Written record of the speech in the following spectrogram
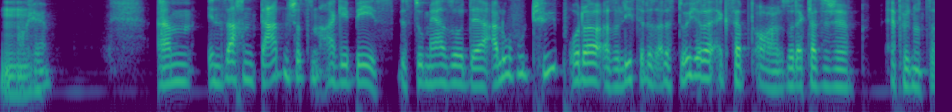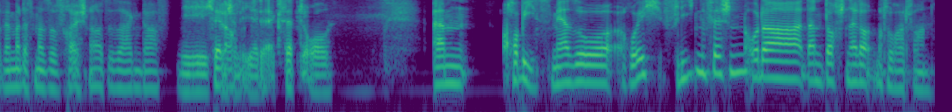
Mhm. Okay. Ähm, in Sachen Datenschutz und AGBs, bist du mehr so der Aluhut-Typ oder, also liest du das alles durch oder accept all, so der klassische Apple-Nutzer, wenn man das mal so freischnauze sagen darf? Nee, ich bin schon eher der accept all. Ähm, Hobbys, mehr so ruhig Fliegen, Fischen oder dann doch schneller und Motorradfahren?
